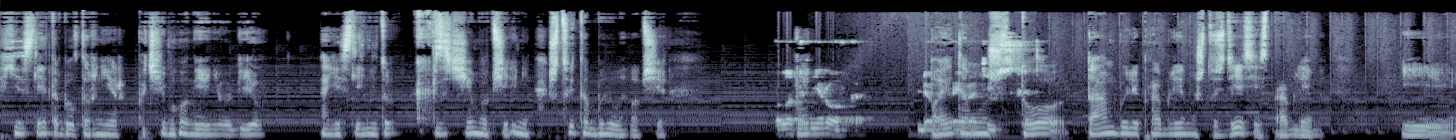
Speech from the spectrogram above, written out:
Если это был турнир, почему он ее не убил? А если не турнир, как зачем вообще? Что это было вообще? Была тренировка. Поэтому что там были проблемы, что здесь есть проблемы. И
